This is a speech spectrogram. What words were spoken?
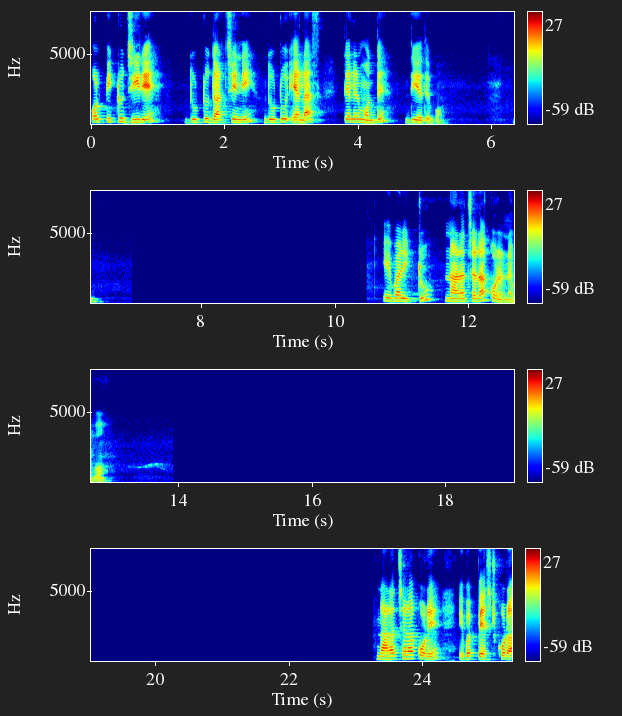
অল্প একটু জিরে দুটো দারচিনি, দুটো এলাচ তেলের মধ্যে দিয়ে দেব। এবার একটু নাড়াচাড়া করে নেব। নাড়াচাড়া করে এবার পেস্ট করা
